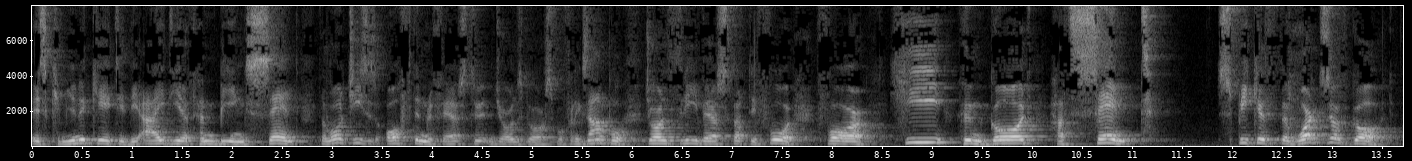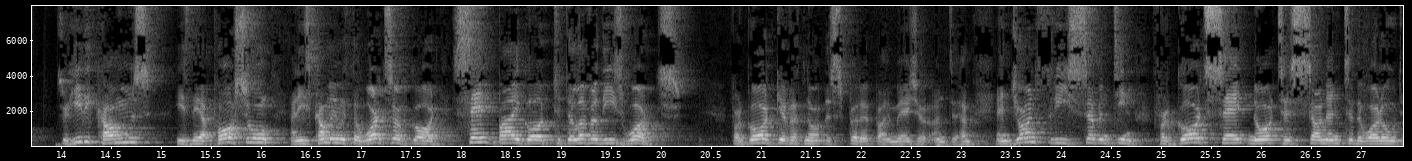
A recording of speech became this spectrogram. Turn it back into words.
is communicated, the idea of him being sent. The Lord Jesus often refers to it in John's Gospel. For example, John 3, verse 34 For he whom God hath sent speaketh the words of God. So here he comes, he's the apostle, and he's coming with the words of God, sent by God to deliver these words. For God giveth not the Spirit by measure unto him. In John 3 17, for God sent not his Son into the world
